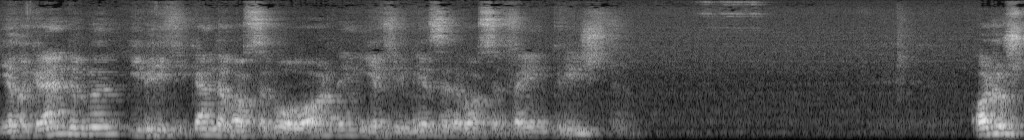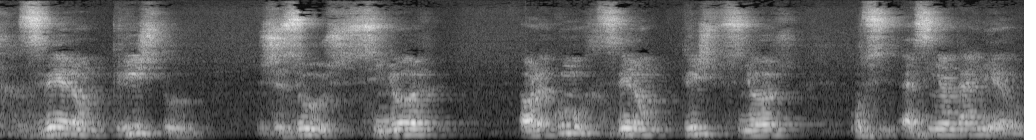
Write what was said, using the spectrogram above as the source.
e alegrando-me e verificando a vossa boa ordem e a firmeza da vossa fé em Cristo. Ora, os que receberam Cristo, Jesus, Senhor, ora, como receberam Cristo, Senhor, assim andai nele,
